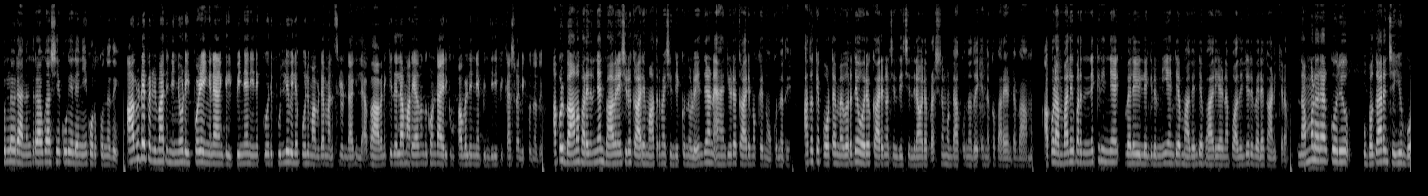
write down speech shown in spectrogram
ഉള്ള ഒരു അനന്തരാവകാശിയെ കൂടിയല്ലേ നീ കൊടുക്കുന്നത്? അവരുടെ പെരുമാറ്റം നിന്നോട് ഇപ്പോഴേ ഇങ്ങനെയാണെങ്കിൽ പിന്നെ നിനക്ക് ഒരു പുല്ലുവില പോലും അവിടെ മനസ്സിലുണ്ടാകില്ല. ഭാവനയ്ക്ക് ഇതെല്ലാം അറിയാവുന്നത് കൊണ്ടായിരിക്കും അവൾ നിന്നെ പിന്തിരിപ്പിക്കാൻ ശ്രമിക്കുന്നത്. അപ്പോൾ ഭാമ പറയുന്നത് ഞാൻ ഭാവനേശ്വരുടെ കാര്യം മാത്രമേ ചിന്തിക്കുന്നുള്ളൂ. എന്തിനാണ് ആന്റിയുടെ കാര്യമൊക്കെ നോക്കുന്നത്? അതൊക്കെ പോട്ടെ വെറുതെ ഓരോ കാര്യങ്ങൾ ചിന്തിച്ച് എന്തിനാ ഓരോ പ്രശ്നം ഉണ്ടാക്കുന്നത് എന്നൊക്കെ പറയണ്ട ഭാമ. അപ്പോൾ അമ്പാലി പറഞ്ഞു നിനക്ക് നിന്നെ വിലയില്ലെങ്കിലും നീ എന്റെ മകന്റെ ഭാര്യയാണ്. അപ്പോൾ അതിന്റെ ഒരു വില കാണിക്കണം. നമ്മൾ ഒരാൾക്ക് ഒരു ഉപകാരം ചെയ്യുമ്പോൾ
